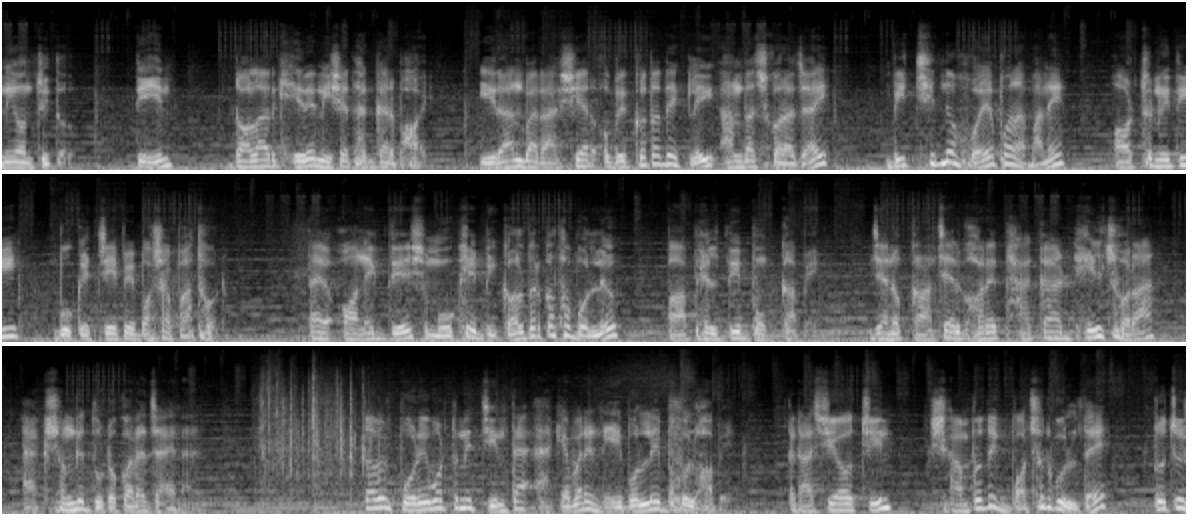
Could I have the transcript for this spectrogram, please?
নিয়ন্ত্রিত। তিন, ডলার ঘিরে নিষেধাজ্ঞার ভয়। ইরান বা রাশিয়ার অভিজ্ঞতা দেখলেই আন্দাজ করা যায়, বিচ্ছিন্ন হয়ে পড়া মানে অর্থনীতি বুকে চেপে বসা পাথর। তাই অনেক দেশ মুখে বিকল্পের কথা বললেও পা ফেলতে বুক কাঁপে। যেন কাঁচের ঘরে থাকা ঢিল ছোড়া একসঙ্গে দুটো করা যায় না। তবে পরিবর্তনের চিন্তা একেবারে নেই বললেই ভুল হবে। রাশিয়া ও চীন সাম্প্রতিক বছরগুলোতে প্রচুর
